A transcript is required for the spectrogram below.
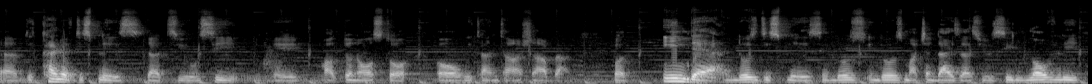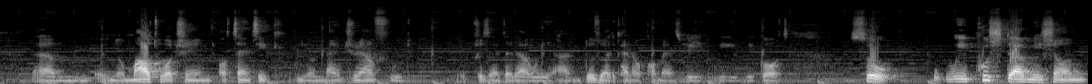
uh, the kind of displays that you will see in a McDonald's store or with an international brand. But in there, in those displays, in those in those merchandisers, you see lovely, um, you know, mouth-watering, authentic, you know, Nigerian food presented that way. And those were the kind of comments we, we, we got. So we pushed our mission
